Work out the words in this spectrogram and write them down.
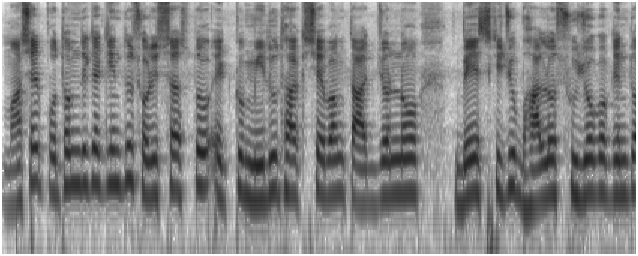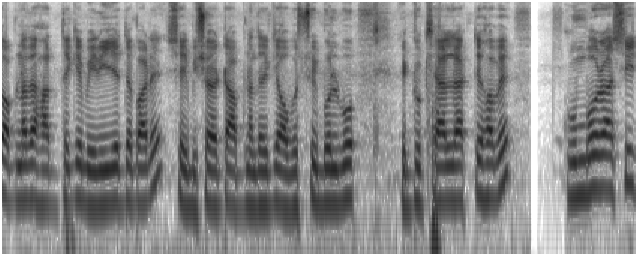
মাসের প্রথম দিকে কিন্তু শরীর স্বাস্থ্য একটু মৃদু থাকছে এবং তার জন্য বেশ কিছু ভালো সুযোগও কিন্তু আপনাদের হাত থেকে বেরিয়ে যেতে পারে। সেই বিষয়টা আপনাদেরকে অবশ্যই বলব, একটু খেয়াল রাখতে হবে। কুম্ভ রাশির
